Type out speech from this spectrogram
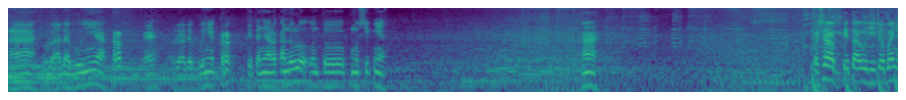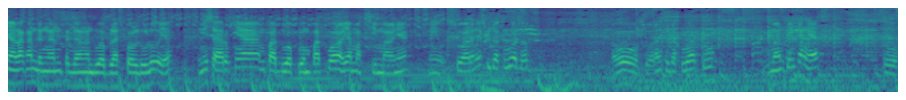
Nah udah ada bunyi ya krek. Ya udah ada bunyi krek. Kita nyalakan dulu untuk musiknya. Nah. Besok kita uji coba nyalakan dengan tegangan 12 volt dulu ya. Ini seharusnya 424 volt ya maksimalnya. Nih suaranya sudah keluar dong Oh suaranya sudah keluar tuh. Lumayan kencang ya. Tuh.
